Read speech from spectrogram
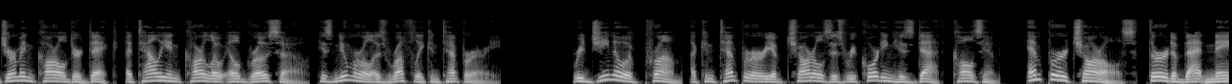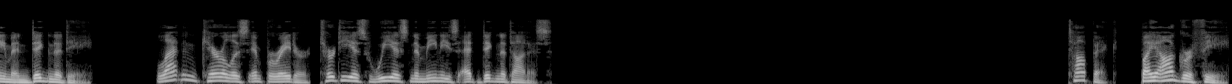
German Karl der Dick, Italian Carlo il Grosso, his numeral is roughly contemporary. Regino of Prum, a contemporary of Charles's recording his death, calls him, "'Emperor Charles, third of that name and dignity' Latin Carolus Imperator, tertius vius nominis et dignitatis. Biography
